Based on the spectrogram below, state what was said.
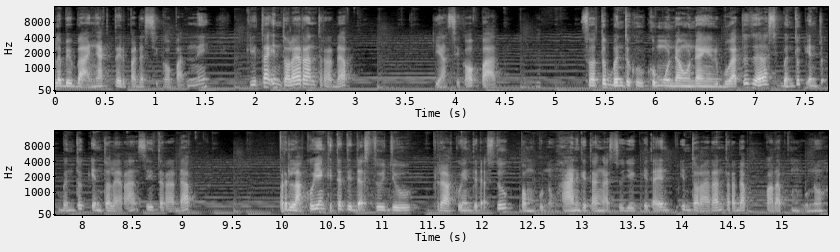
lebih banyak daripada psikopat nih kita intoleran terhadap yang psikopat suatu bentuk hukum undang-undang yang dibuat itu adalah bentuk bentuk intoleransi terhadap perilaku yang kita tidak setuju perilaku yang tidak setuju pembunuhan kita nggak setuju kita in- intoleran terhadap para pembunuh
